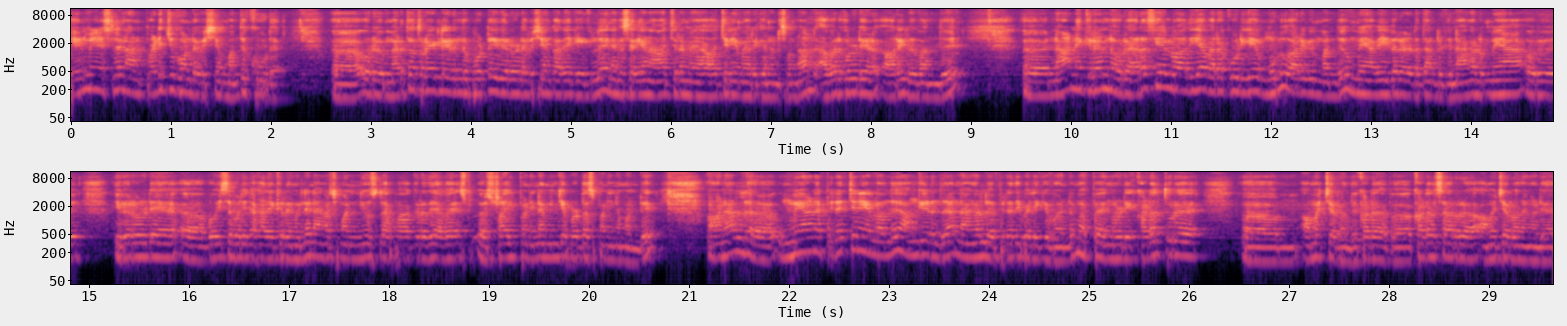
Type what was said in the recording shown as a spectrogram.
டென் மினிட்ஸில் நான் படித்து கொண்ட விஷயம் வந்து கூட. ஒரு மருத்துவத்துறையில் இருந்து போட்டு இவரோட விஷயம் கதை கேட்கல எனக்கு சரியான ஆச்சரியம் ஆச்சரியமாக இருக்குன்னு சொன்னால் அவர்களுடைய அறிவு வந்து நான் நினைக்கிறேன் ஒரு அரசியல்வாதியாக வரக்கூடிய முழு அறிவும் வந்து உண்மையாகவே இவர்கிட்ட தான் இருக்குது நாங்கள் உண்மையாக ஒரு இவருடைய வாய்ஸ் வழியில் கதைக்கிறதும் இல்லை. நாங்கள் சும்மா நியூஸில் பார்க்குறது அவ ஸ்ட்ரைக் பண்ணினோம் இங்கே ப்ரொட்டஸ்ட் பண்ணினோம்ண்டு ஆனால் உண்மையான பிரச்சனைகள் வந்து அங்கிருந்து தான் நாங்கள் பிரதிபலிக்க வேண்டும். அப்போ எங்களுடைய கடல்துறை அமைச்சர் வந்து கட கடல் சார் அமைச்சர் வந்து எங்களுடைய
